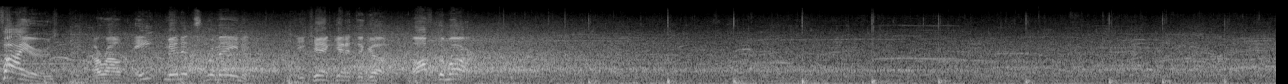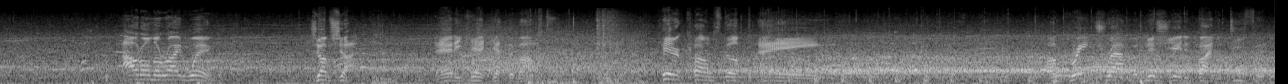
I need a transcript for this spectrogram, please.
Fires. Around eight minutes remaining. He can't get it to go. Off the mark. Out on the right wing. Jump shot. And he can't get the bounce. Here comes the pain. A great trap initiated by the defense.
